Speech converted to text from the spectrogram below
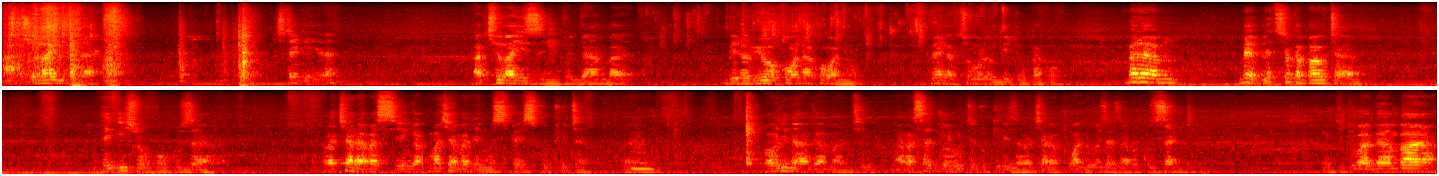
actualize that. Kitegeera? Actualizing tugamba bino byokoonako wano tube nga tusobola obituukako. But um, babe, let's talk about uh, the issue of okuzaala. abakyala abasinga kumakya mbadde mu space ku twitter Um, bawuli n'agamba nti abasajja olumu tetukkiriza abakyala kuwa ndowooza zaabwe ku zadde nti tubagamba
